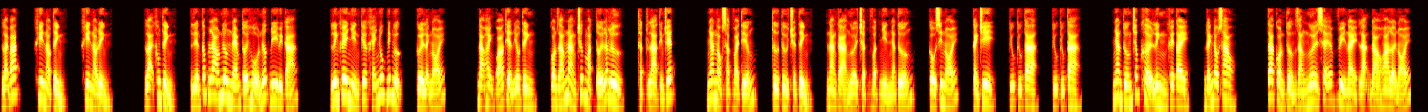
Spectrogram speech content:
Lại bát, khi nào tỉnh, khi nào đỉnh. Lại không tỉnh, liền cấp lao nương ném tới hồ nước đi uy cá. Linh Khê nhìn kia khẽ nhúc nhích ngực, cười lạnh nói. Đạo hạnh quá thiện yêu tinh, còn dám nàng trước mặt tới lắc lư, thật là tìm chết. Nhan Ngọc sặc vài tiếng, từ từ chuyển tỉnh, nàng cả người chật vật nhìn nhan tướng, cầu xin nói, cảnh chi, cứu cứu ta, cứu cứu ta. Nhan tướng chấp khởi Linh Khê tay, đánh đau sao? Ta còn tưởng rằng ngươi sẽ vì này lạn đào hoa lời nói.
